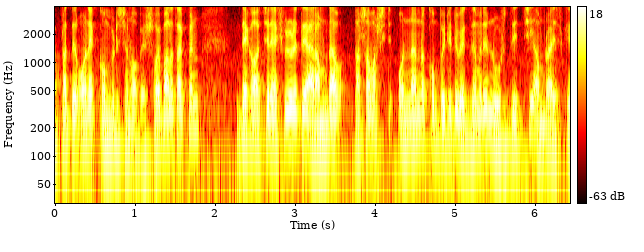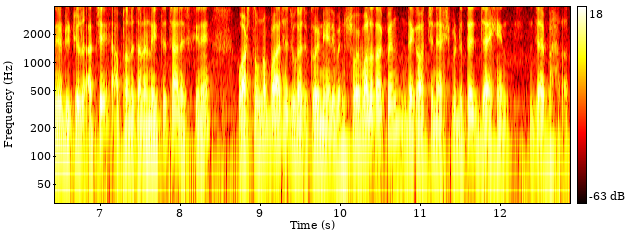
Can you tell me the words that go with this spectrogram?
আপনাদের অনেক কম্পিটিশন হবে। সবাই ভালো থাকবেন, দেখা হচ্ছে নেক্সট ভিডিওতে আর আমরা পাশাপাশি অন্যান্য কম্পিটিটিভ এক্সামের নোটস দিচ্ছি। আমরা স্ক্রিনে ডিটেল আছে, আপনারা যারা নিতে চান স্ক্রিনে হোয়াটসঅ্যাপ নাম্বার আছে, যোগাযোগ করে নিয়ে নেবেন। সবাই ভালো থাকবেন, দেখা হচ্ছে নেক্সট ভিডিওতে জয় হিন্দ, জয় ভারত।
